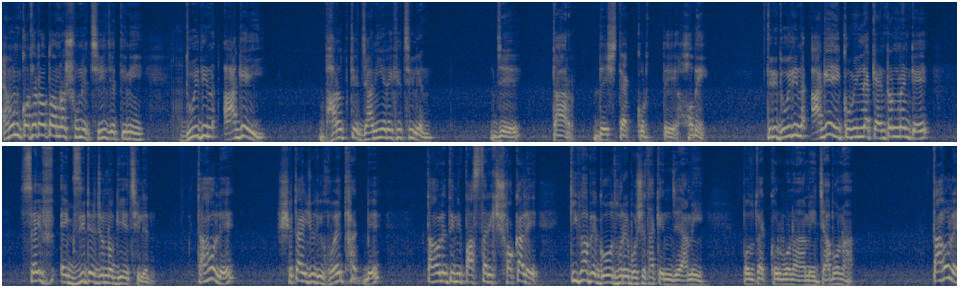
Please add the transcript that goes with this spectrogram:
এমন কথাটাও তো আমরা শুনেছি যে তিনি দুই দিন আগেই ভারতকে জানিয়ে রেখেছিলেন যে তার দেশ ত্যাগ করতে হবে। তিনি দুই দিন আগেই কুমিল্লা ক্যান্টনমেন্টে সেফ এক্সিটের জন্য গিয়েছিলেন। তাহলে সেটাই যদি হয়ে থাকবে, তাহলে তিনি পাঁচ তারিখ সকালে কীভাবে গো ধরে বসে থাকেন যে আমি পদত্যাগ করব না, আমি যাব না। তাহলে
